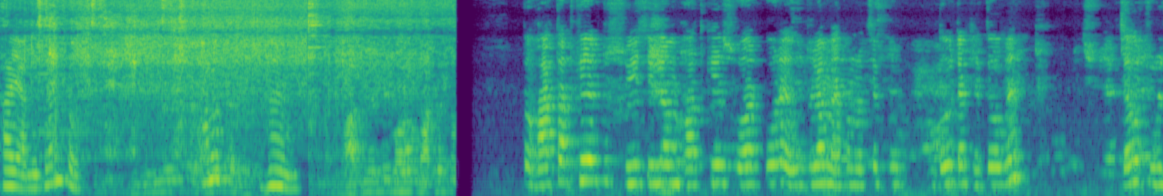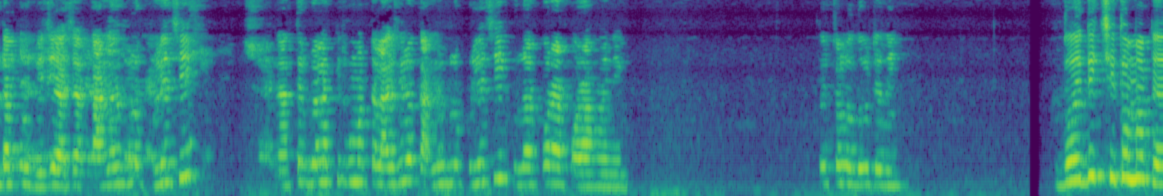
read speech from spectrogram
খাই আগে, জান তো? হ্যাঁ। তো ভাত টাত খেয়ে একটু শুয়েছিলাম, ভাত খেয়ে শোয়ার পরে উঠলাম, এখন হচ্ছে একটু দইটা খেতে হবে। দেখো চুলটা পুরো ভেজে আছে, আর কানেরগুলো খুলেছি। রাতের বেলা কীরকম একটা লাগছিল কানেরগুলো খুলেছি, খোলার পর আর পরা হয়নি। তো চলো দইটা দিই। দই দিচ্ছি তোমাকে।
